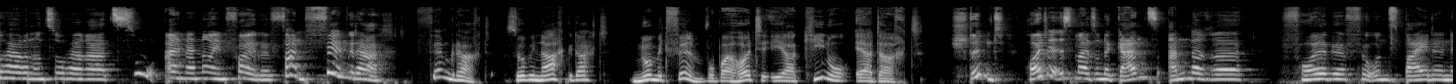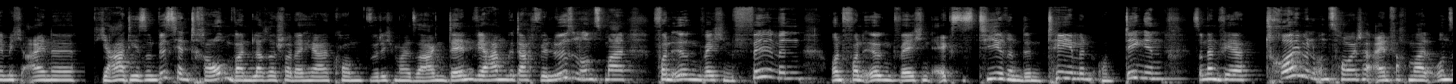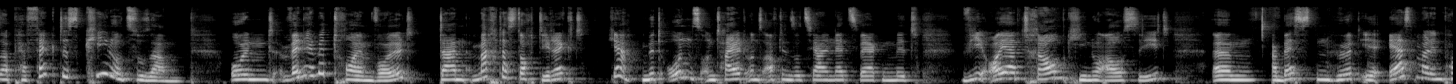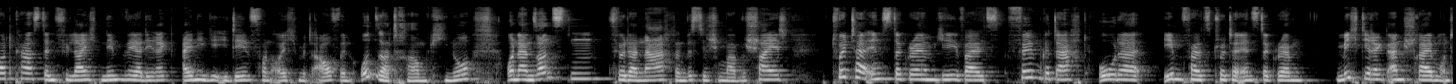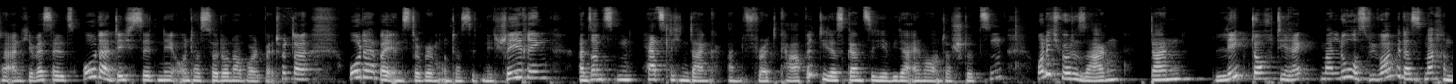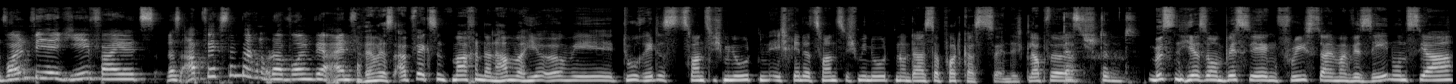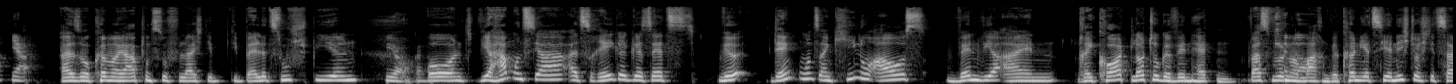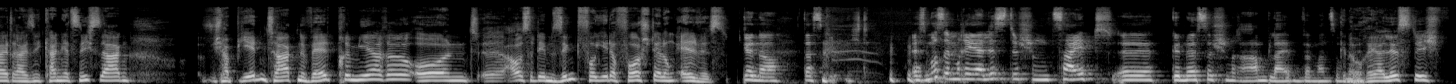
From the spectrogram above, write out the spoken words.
Zuhörerinnen und Zuhörer, zu einer neuen Folge von Film gedacht. Film gedacht, so wie nachgedacht, nur mit Film, wobei heute eher Kino erdacht. Stimmt, heute ist mal so eine ganz andere Folge für uns beide, nämlich eine, ja, die so ein bisschen traumwandlerischer daherkommt, würde ich mal sagen. Denn wir haben gedacht, wir lösen uns mal von irgendwelchen Filmen und von irgendwelchen existierenden Themen und Dingen, sondern wir träumen uns heute einfach mal unser perfektes Kino zusammen. Und wenn ihr mitträumen wollt, dann macht das doch direkt, ja, mit uns und teilt uns auf den sozialen Netzwerken mit, wie euer Traumkino aussieht. Ähm, am besten hört ihr erstmal den Podcast, denn vielleicht nehmen wir ja direkt einige Ideen von euch mit auf in unser Traumkino. Und ansonsten für danach, dann wisst ihr schon mal Bescheid. Twitter, Instagram jeweils Filmgedacht oder ebenfalls Twitter, Instagram mich direkt anschreiben unter Antje Wessels oder dich, Sydney, unter Sir Donnerbold bei Twitter oder bei Instagram unter Sydney Schering. Ansonsten herzlichen Dank an Fred Carpet, die das Ganze hier wieder einmal unterstützen. Und ich würde sagen, dann leg doch direkt mal los. Wie wollen wir das machen? Wollen wir jeweils das abwechselnd machen oder wollen wir einfach. Wenn wir das abwechselnd machen, dann haben wir hier irgendwie, du redest 20 Minuten, ich rede 20 Minuten und da ist der Podcast zu Ende. Ich glaube, wir das stimmt. müssen hier so ein bisschen Freestyle, weil wir sehen uns ja. Ja. Also können wir ja ab und zu vielleicht die, die Bälle zuspielen. Ja, genau. Und wir haben uns ja als Regel gesetzt, wir denken uns ein Kino aus, wenn wir ein Rekord-Lottogewinn hätten, was würden Genau. wir machen? Wir können jetzt hier nicht durch die Zeit reisen. Ich kann jetzt nicht sagen, ich habe jeden Tag eine Weltpremiere und äh, außerdem singt vor jeder Vorstellung Elvis. Genau, das geht nicht. es muss im realistischen, zeitgenössischen Rahmen bleiben, wenn man so Genau, will. realistisch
